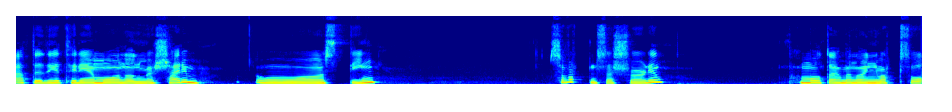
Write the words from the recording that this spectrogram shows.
Etter de tre månedene med skjerm og sting, så ble han seg sjøl igjen på en måte, men han ble så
